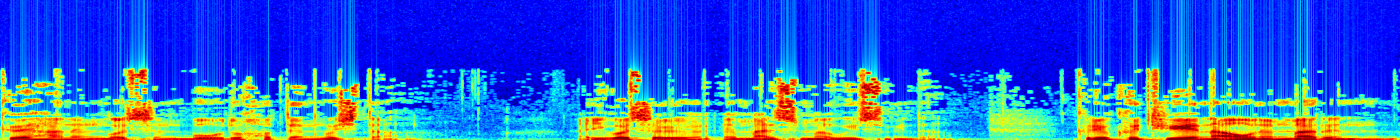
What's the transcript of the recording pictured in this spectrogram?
꾀하는 것은 모두 헛된 것이다. 이것을 말씀하고 있습니다. 그리고 그 뒤에 나오는 말은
